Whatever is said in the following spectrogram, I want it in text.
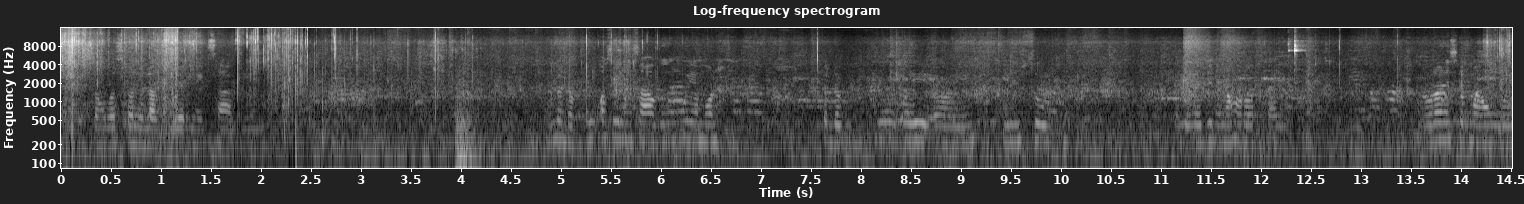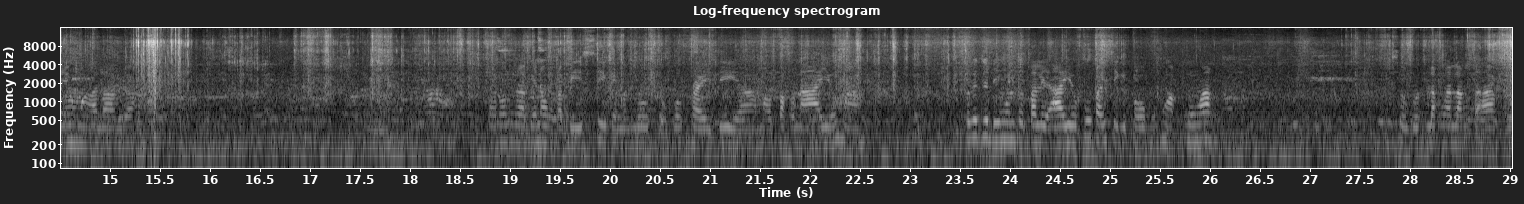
Gusto gusto nila birnig saging. Dagpo kasi ng saging mo. Yan mo na. Kadagpo ay ay insog. Dali na dyan mahurot tayo. Wala ni sa mga unggoy yung mga alaga. Karon grabe na akong kabisi kay magluto ko Friday ah. Maupa ko na ayo ha. Pagka dito dingon totally ayo ko kay sige pa ko mungak-mungak. So good luck na lang sa ako.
